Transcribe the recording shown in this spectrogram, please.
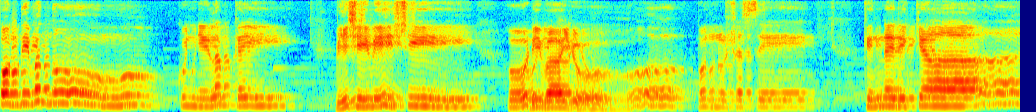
പൊന്തി വന്നു. കുഞ്ഞിളം കൈ വീശി വീശി ഓടിവായോ. പൊന്നുഷസേ കിന്നരിക്കാൻ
